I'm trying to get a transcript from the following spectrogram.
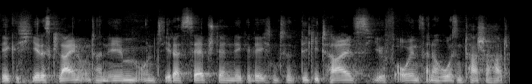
wirklich jedes kleine Unternehmen und jeder Selbstständige wirklich einen digitalen CFO in seiner Hosentasche hat.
